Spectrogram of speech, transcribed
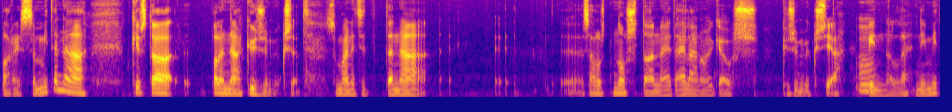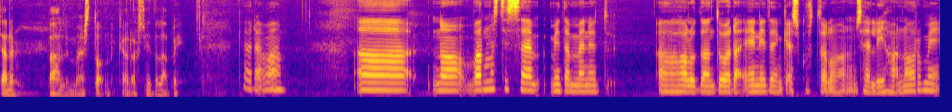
parissa. Mitä nämä, kiinnostaa paljon nämä kysymykset. Sä mainitsit, että nämä, sä haluaisit nostaa näitä eläinoikeuskysymyksiä mm. pinnalle. Niin mitä ne päällimmäiset on? Käydäänkö niitä läpi? Käydään vaan. Uh, no varmasti se, mitä me nyt uh, halutaan tuoda eniten keskustelua on se lihanormi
